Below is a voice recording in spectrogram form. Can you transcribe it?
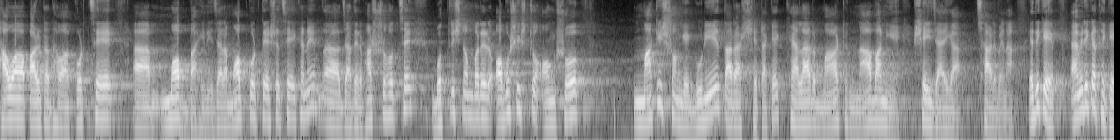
ধাওয়া, পাল্টা ধাওয়া করছে মব বাহিনী। যারা মব করতে এসেছে এখানে যাদের ভাষ্য হচ্ছে, বত্রিশ নম্বরের অবশিষ্ট অংশ মাটির সঙ্গে গুড়িয়ে তারা সেটাকে খেলার মাঠ না বানিয়ে সেই জায়গা ছাড়বে না। এদিকে আমেরিকা থেকে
